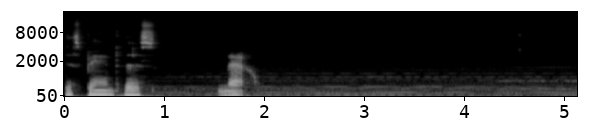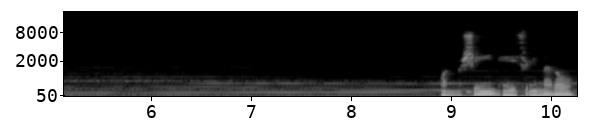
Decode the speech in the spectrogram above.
disband this now. One machine, 83 metal.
